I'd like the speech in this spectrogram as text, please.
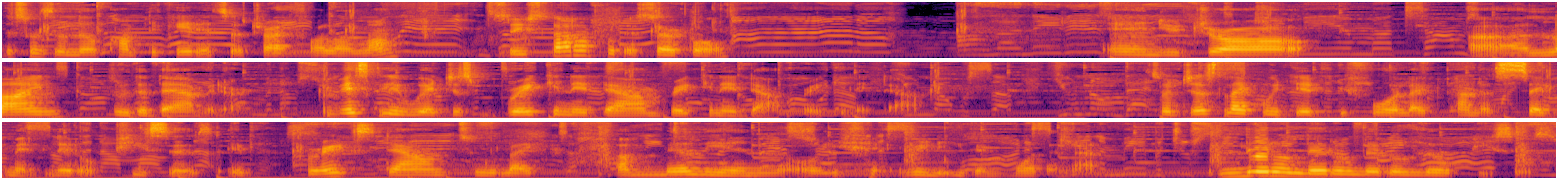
This was a little complicated, so try to follow along. So you start off with a circle and you draw a line through the diameter. And basically we're just breaking it down, breaking it down, breaking it down. So just like we did before, like kind of segment little pieces, it breaks down to like a million or really even more than that. Little, little, little, little pieces.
